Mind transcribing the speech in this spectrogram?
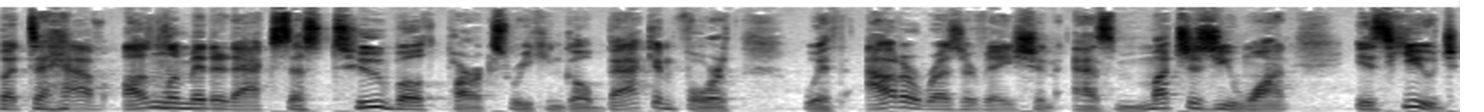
But to have unlimited access to both parks where you can go back and forth without a reservation as much as you want is huge.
